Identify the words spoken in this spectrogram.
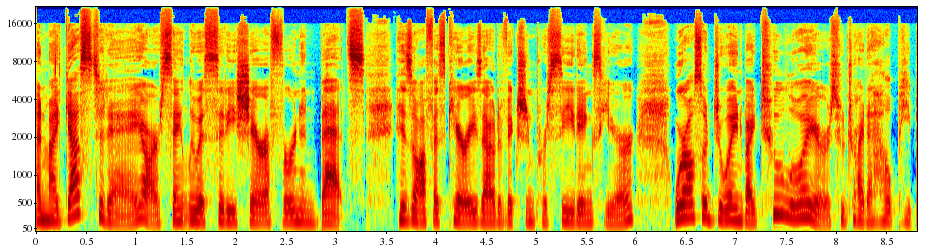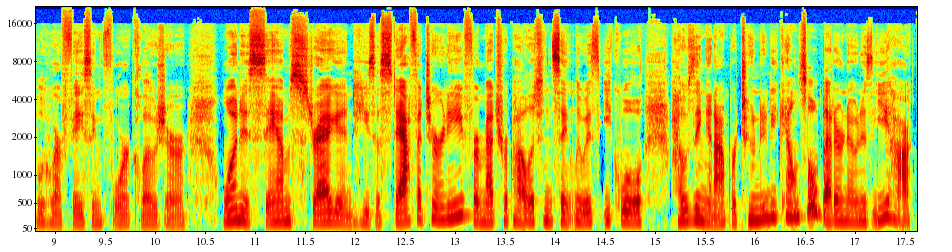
And my guests today are St. Louis City Sheriff Vernon Betts. His office carries out eviction proceedings here. We're also joined by two lawyers who try to help people who are facing foreclosure. One is Sam Stragand. He's a staff attorney for Metropolitan St. Louis Equal Housing and Opportunity Council, better known as EHOC.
